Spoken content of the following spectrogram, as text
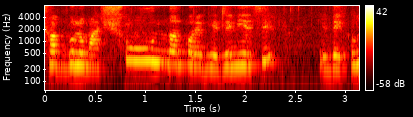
সবগুলো মাছ সুন্দর করে ভেজে নিয়েছি। দেখুন।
